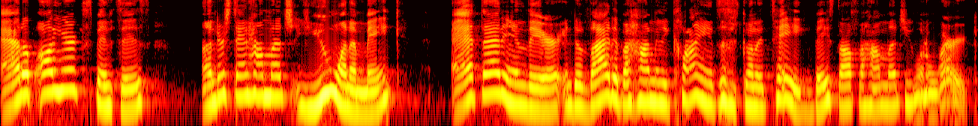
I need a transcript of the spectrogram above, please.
add up all your expenses, understand how much you want to make, add that in there and divide it by how many clients it's going to take based off of how much you want to work.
